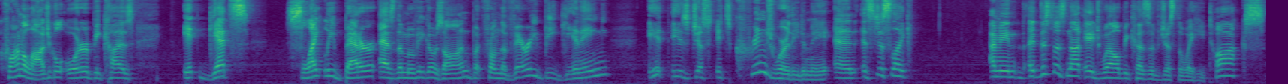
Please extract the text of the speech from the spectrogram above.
chronological order because it gets slightly better as the movie goes on, but from the very beginning, it is just it's cringeworthy to me, and it's just like, I mean, this does not age well because of just the way he talks.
